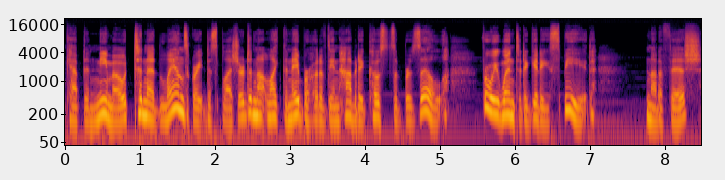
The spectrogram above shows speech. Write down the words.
Captain Nemo, to Ned Land's great displeasure, did not like the neighborhood of the inhabited coasts of Brazil, for we went at a giddy speed. Not a fish,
